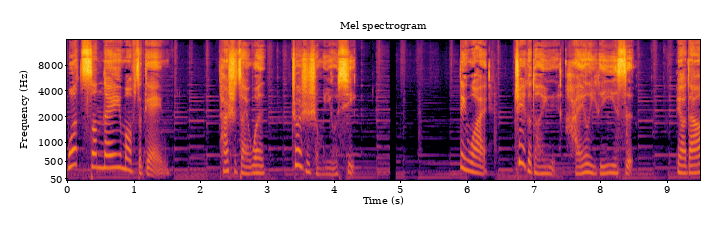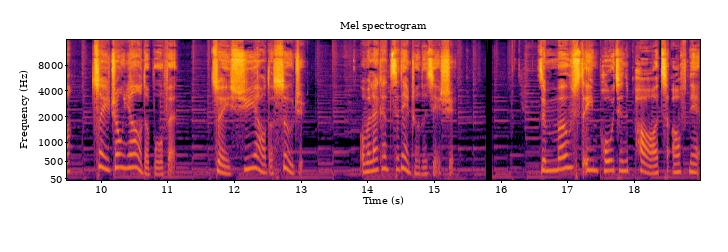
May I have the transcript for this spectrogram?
，What's the name of the game？他是在问这是什么游戏。另外，这个短语还有一个意思，表达最重要的部分，最需要的素质。我们来看词典中的解释。the most important part of the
